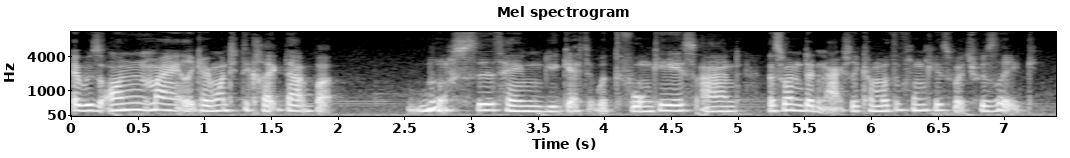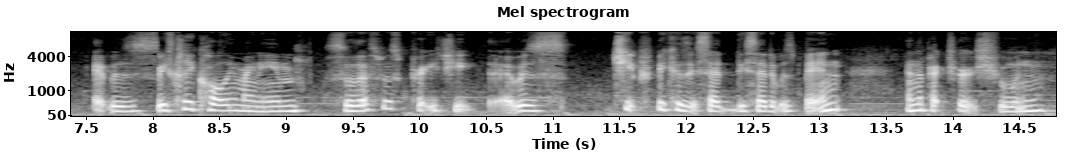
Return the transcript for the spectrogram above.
it was on my, like I wanted to collect that but most of the time you get it with the phone case and this one didn't actually come with the phone case which was like, it was basically calling my name. So this was pretty cheap. It was cheap because it said they said it was bent. In the picture it's shown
